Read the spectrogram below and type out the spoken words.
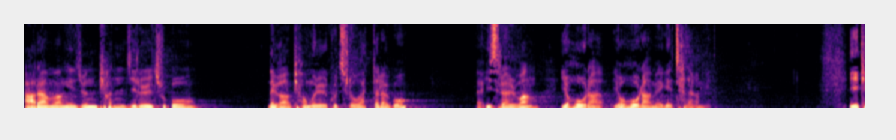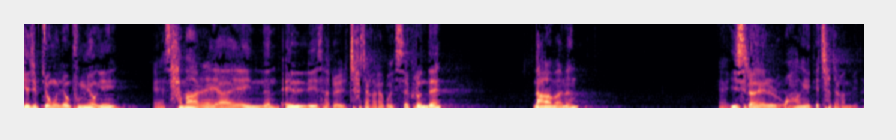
아람 왕이 준 편지를 주고 내가 병을 고치러 왔다라고 이스라엘 왕 여호라 여호람에게 찾아갑니다. 이 계집종은요 분명히 예, 사마리아에 있는 엘리사를 찾아가라고 했어요. 그런데 예, 이스라엘 왕에게 찾아갑니다.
